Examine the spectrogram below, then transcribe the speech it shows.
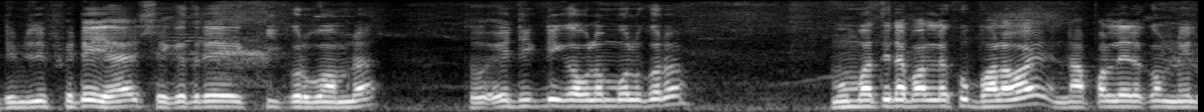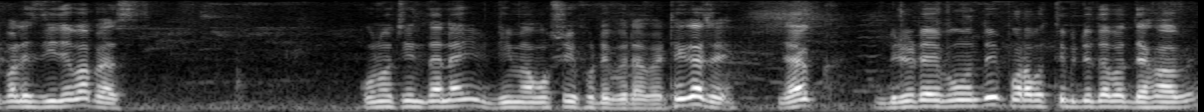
ডিম যদি ফেটে যায়, সেক্ষেত্রে কী করব আমরা? তো এই টেকনিক অবলম্বন করো। মোমবাতিটা পারলে খুব ভালো হয়, না পারলে এরকম নীল পালিশ দিয়ে দেবা, ব্যাস। কোনো চিন্তা নেই, ডিম অবশ্যই ফুটে বেরোবে, ঠিক আছে? যাই হোক, ভিডিওটা এই পর্যন্তই, পরবর্তী ভিডিওতে আবার দেখা হবে।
